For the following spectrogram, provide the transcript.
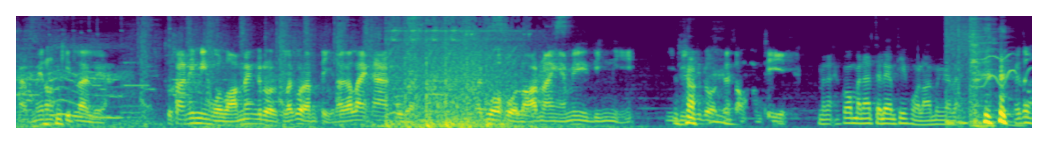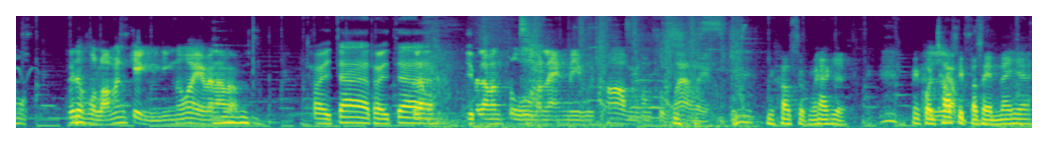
แบบไม่ต้องคิดอะไรเลยอะทุกครั้งที่มีหัวร้อนแม่งกระโดดแล้วกดอันติแล้วก็ไล่ฆ่ากูแบบแล้วกูเอาหัวร้อนมาไงไม่มีบลิงก์หนีมีบลิงก์กระโดดไปสองสามที มันก็มันน่าจะเริ่มที่หัวเร้อนมึงกันแหละ ไม่ต้องห่วงไม่ต้องหัวร้อนมันเก่งจริงนะเว้ยเวลาแบบถอยจ้า ถอยจ้าแล้วเวลามันซูมมันแรงดีกูชอบมีความสุขมากเลย มีความสุขมากเลย เป็นคนชอบสิบเปอร์เซ็นต์นะเฮีย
